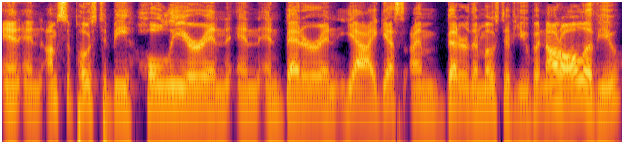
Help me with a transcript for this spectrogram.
And, and I'm supposed to be holier and, and, and better. And yeah, I guess I'm better than most of you, but not all of you.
